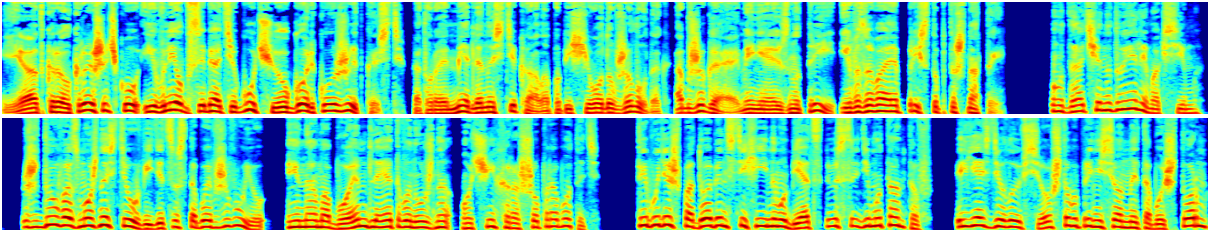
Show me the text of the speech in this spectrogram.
Я открыл крышечку и влил в себя тягучую горькую жидкость, которая медленно стекала по пищеводу в желудок, обжигая меня изнутри и вызывая приступ тошноты. «Удачи на дуэли, Максим. Жду возможности увидеться с тобой вживую, и нам обоим для этого нужно очень хорошо поработать. Ты будешь подобен стихийному бедствию среди мутантов, и я сделаю все, чтобы принесенный тобой шторм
